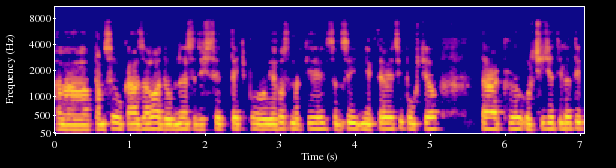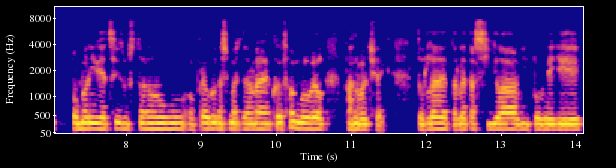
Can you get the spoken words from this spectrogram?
a tam se ukázalo a dodnes, když se teď po jeho smrti jsem si některé věci pouštěl, tak určitě tyhle ty pomalé věci zůstanou opravdu nesmrtelné, jako tam mluvil pan Vlček. Tohle, tahle ta síla výpovědi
